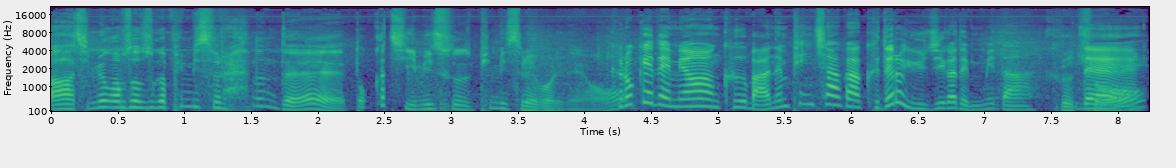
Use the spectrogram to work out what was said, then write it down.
아, 진명감 선수가 핀미스를 하는데 똑같이 이미숙 선수 핀미스를 해버리네요. 그렇게 되면 그 많은 핀차가 그대로 유지가 됩니다. 그렇죠. 네.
